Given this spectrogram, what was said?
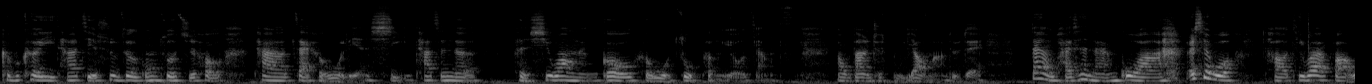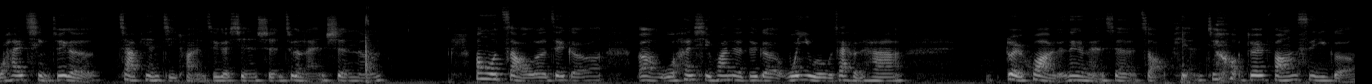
可不可以？他结束这个工作之后，他再和我联系。他真的很希望能够和我做朋友这样子。那我当然就是不要嘛，对不对？但我还是很难过啊。而且我好题外话，我还请这个诈骗集团这个先生，这个男生呢，帮我找了这个嗯，我很喜欢的这个，我以为我在和他。对话的那个男生的照片，结果对方是一个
